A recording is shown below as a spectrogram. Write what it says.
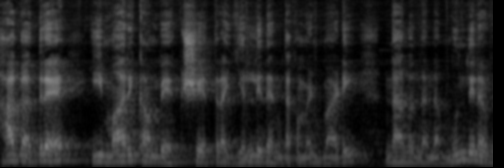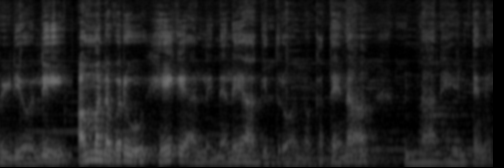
ಹಾಗಾದ್ರೆ ಈ ಮಾರಿಕಾಂಬೆಯ ಕ್ಷೇತ್ರ ಎಲ್ಲಿದೆ ಅಂತ ಕಮೆಂಟ್ ಮಾಡಿ. ನಾನು ನನ್ನ ಮುಂದಿನ ವಿಡಿಯೋಲಿ ಅಮ್ಮನವರು ಹೇಗೆ ಅಲ್ಲಿ ನೆಲೆಯಾಗಿದ್ದರು ಅನ್ನೋ ಕಥೆನ ನಾನು ಹೇಳ್ತೀನಿ.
